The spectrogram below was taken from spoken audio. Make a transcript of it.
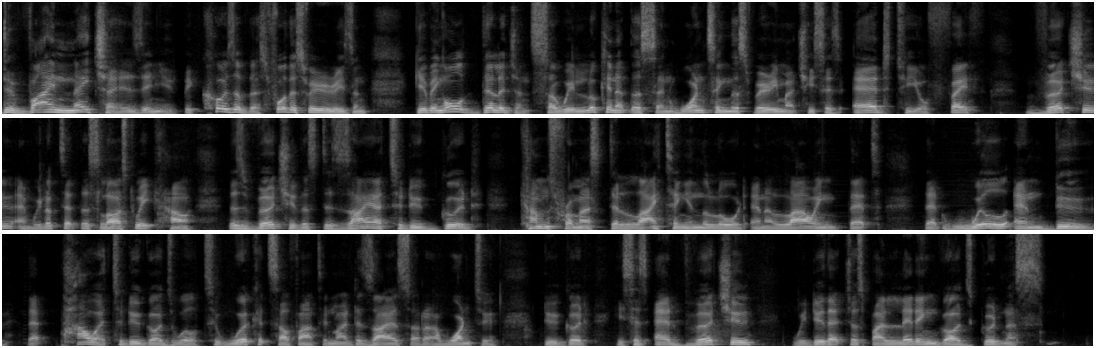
divine nature is in you. Because of this, for this very reason, giving all diligence. So we're looking at this and wanting this very much. He says, add to your faith virtue. And we looked at this last week how this virtue, this desire to do good, comes from us delighting in the Lord and allowing that, that will and do, that power to do God's will, to work itself out in my desires so that I want to do good. He says, add virtue. We do that just by letting God's goodness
